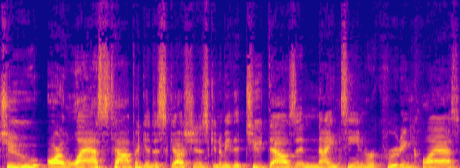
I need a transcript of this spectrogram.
to our last topic of discussion is going to be the 2019 recruiting class.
